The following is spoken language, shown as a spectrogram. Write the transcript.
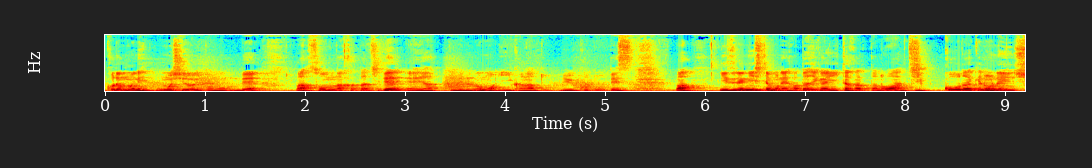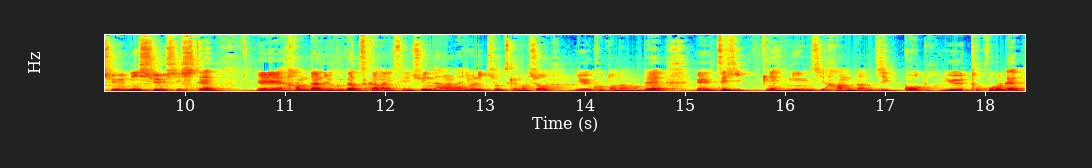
これもね面白いと思うんで、まあ、そんな形でやってみるのもいいかなということです、まあ、いずれにしてもね私が言いたかったのは実行だけの練習に終始してえー、判断力がつかない選手にならないように気をつけましょうということなので、えー、ぜひ、ね、認知、判断、実行というところで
